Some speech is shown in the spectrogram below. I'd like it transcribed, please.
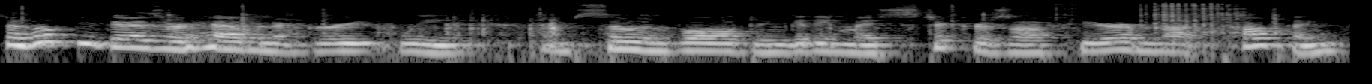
So I hope you guys are having a great week. I'm so involved in getting my stickers off here, I'm not talking.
